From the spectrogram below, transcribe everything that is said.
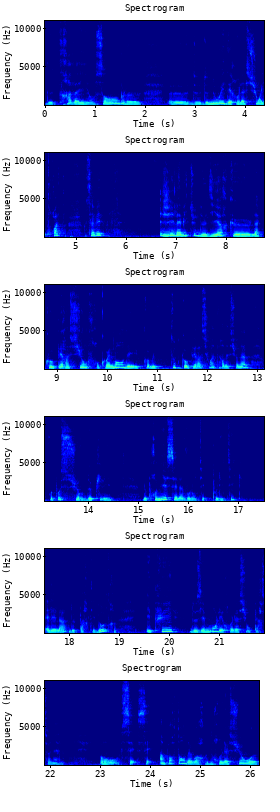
de travailler ensemble, euh, de, nouer des relations étroites. Vous savez, j'ai l'habitude de dire que la coopération franco-allemande, et comme toute coopération internationale, repose sur deux piliers. Le premier, c'est la volonté politique. Elle est là de part et d'autre. Et puis, deuxièmement, les relations personnelles. C'est important d'avoir une relation euh,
